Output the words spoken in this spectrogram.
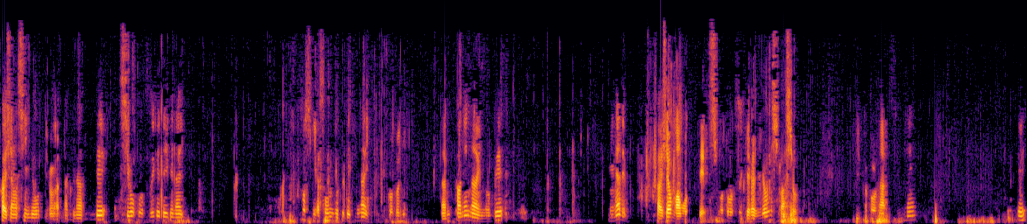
会社の信用っていうのがなくなって、仕事を続けていけない。組織が存続できないということになりかねないので、みんなで会社を守って仕事を続けられるようにしましょうというところなんですよね。で、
